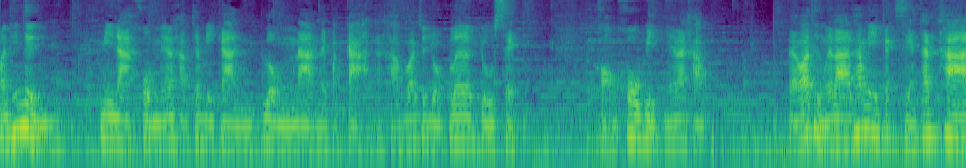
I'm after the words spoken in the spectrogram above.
วันที่ 1 มีนาคมเนี่ยนะครับจะมีการลงนามในประกาศนะครับว่าจะยกเลิกยูเซปของโควิดเนี่ยนะครับแต่ว่าถึงเวลาถ้ามีเสียงคัดค้าน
